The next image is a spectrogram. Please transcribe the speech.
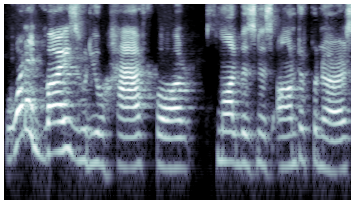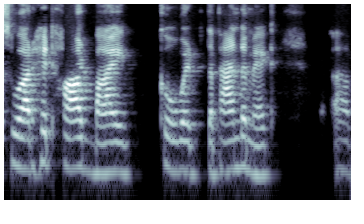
What advice would you have for small business entrepreneurs who are hit hard by COVID, the pandemic? Uh,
